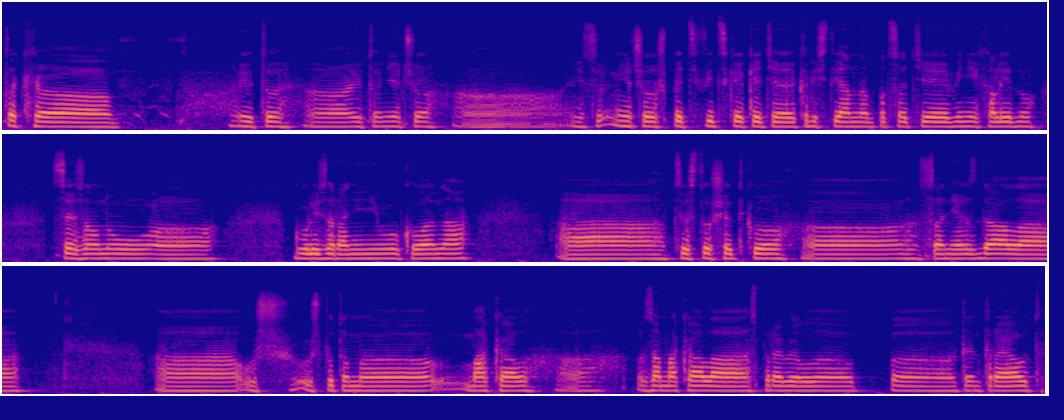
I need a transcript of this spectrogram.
Tak uh je to, je to niečo, niečo, niečo špecifické, keď Kristian v podstate vynechal jednu sezónu kvôli zraneniu kolena a cez to všetko sa nevzdal a, a už, už potom makal, zamakal a spravil ten tryout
